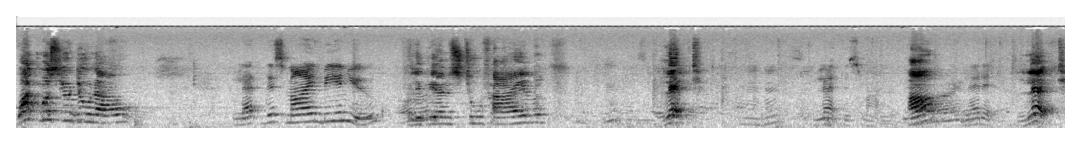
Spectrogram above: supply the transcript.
What must you do now? Let this mind be in you, Philippians 2 5. Let. let this mind, Huh? let it. Let.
